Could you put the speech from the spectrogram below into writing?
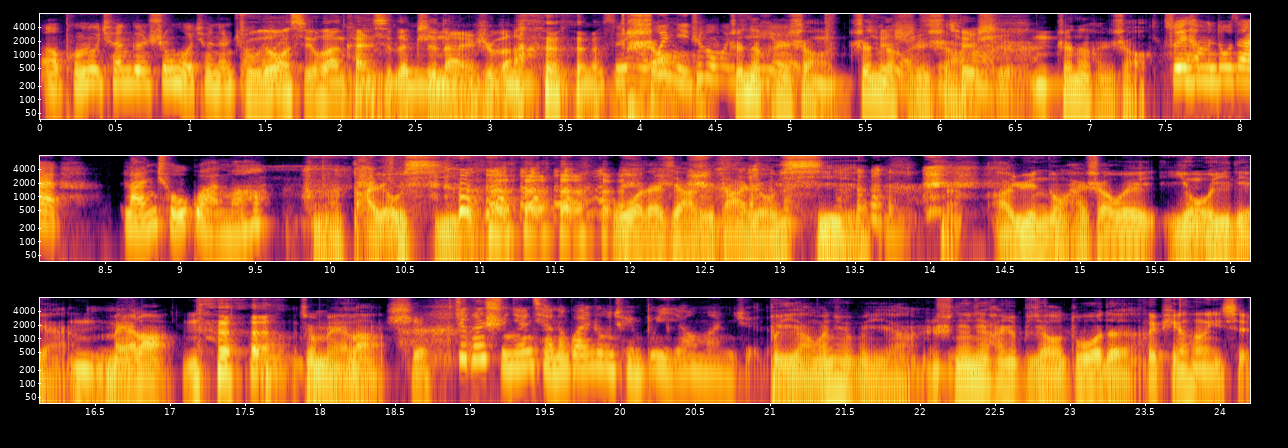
呃朋友圈跟生活圈能找到主动喜欢看戏的直男是吧？所以我问你这个问题真的很少，真的很少，确实，嗯，真的很少。所以他们都在篮球馆吗？打游戏，窝在家里打游戏，啊，运动还稍微有一点，嗯没了就没了，是这跟十年前的观众群不一样吗？你觉得？不一样，完全不一样。十年前还是比较多的，会平衡一些。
